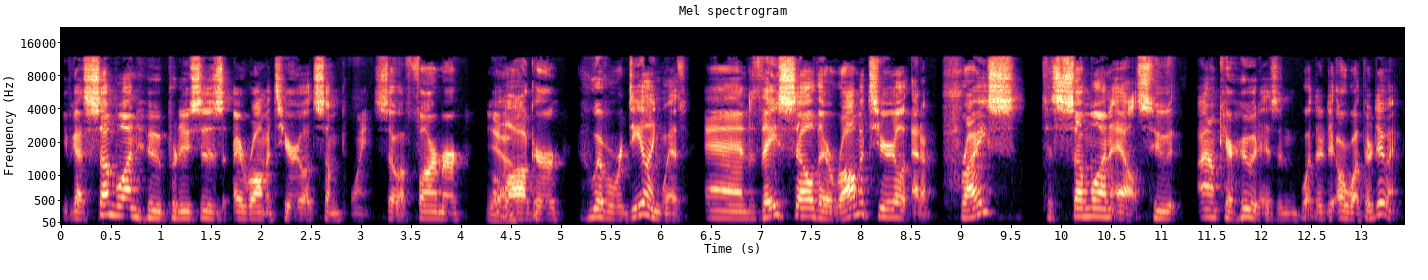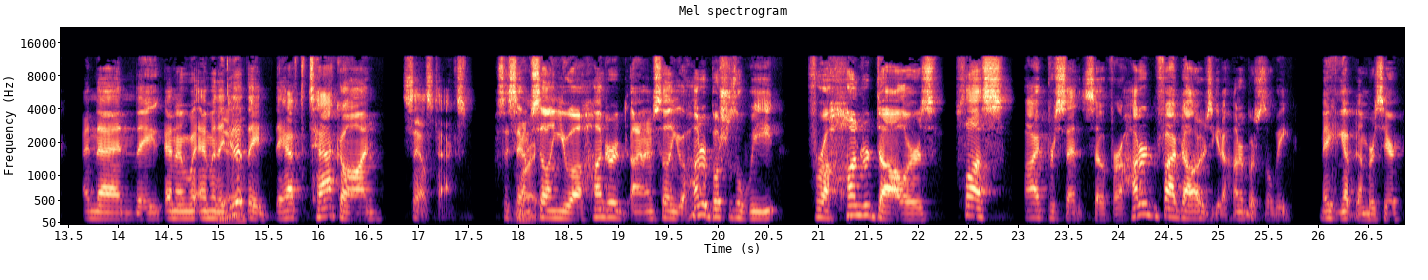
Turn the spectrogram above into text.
you've got someone who produces a raw material at some point, so a farmer, Yeah. a logger, whoever we're dealing with, and they sell their raw material at a price to someone else who I don't care who it is and what they're or what they're doing, and then they and, and when they do Yeah. that, they they have to tack on sales tax. So say I'm selling you a hundred, I'm selling you a hundred bushels of wheat for a hundred dollars plus five percent. So for a hundred and five dollars, you get a hundred bushels of wheat. Making up numbers here.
